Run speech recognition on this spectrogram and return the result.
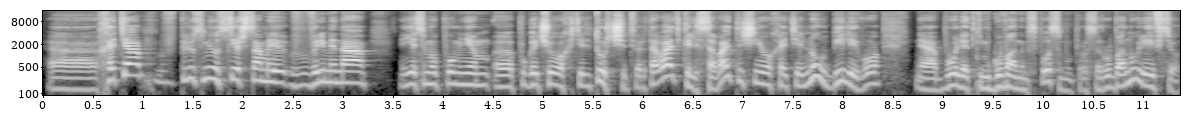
Э, хотя плюс-минус те же самые времена, если мы помним, э, Пугачева хотели тоже четвертовать, колесовать точнее его хотели, но убили его э, более таким гуманным способом, просто рубанули и все.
